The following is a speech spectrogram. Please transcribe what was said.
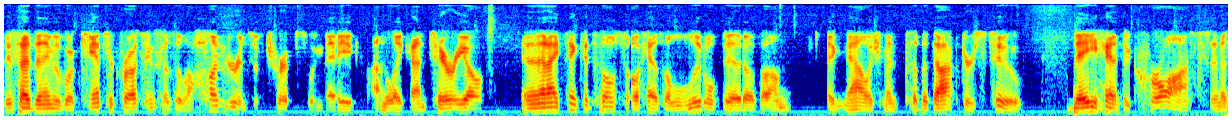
this had the name of the book, Cancer Crossings, because of the hundreds of trips we made on Lake Ontario. And then I think it also has a little bit of um, acknowledgement to the doctors, too. They had to cross, in a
